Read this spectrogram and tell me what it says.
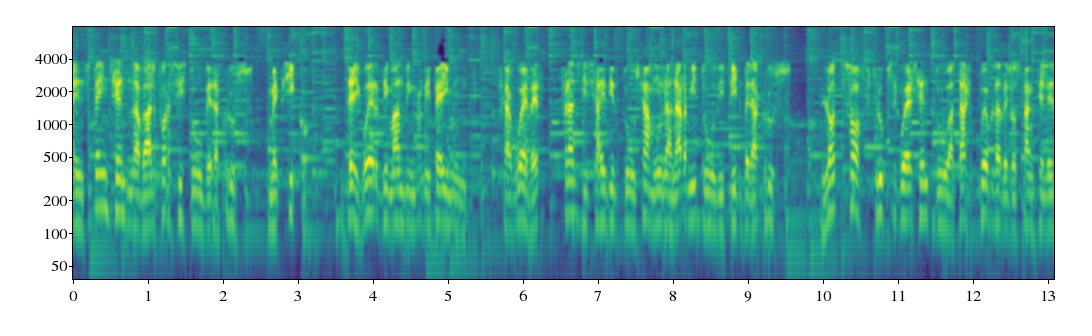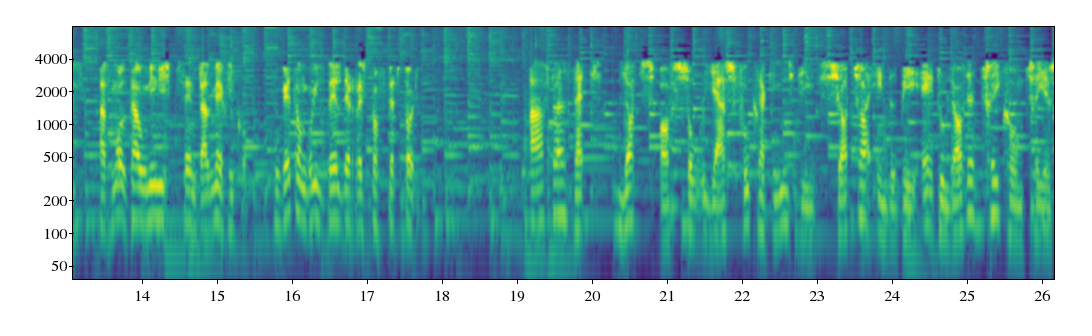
and Spain sent naval forces to Veracruz, Mexico. They were demanding repayment. However, France decided to summon an army to defeat Veracruz. Lots of troops were sent to attack Puebla de Los Ángeles, a small town in East Central Mexico. Jugueton will tell the rest of the story. After that, lots of soldiers fucking shotter in the BA du Lotte Tricontries.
